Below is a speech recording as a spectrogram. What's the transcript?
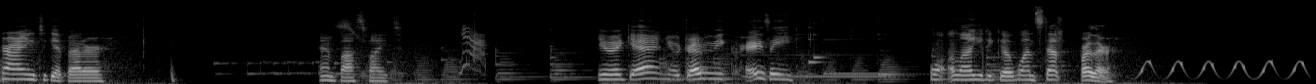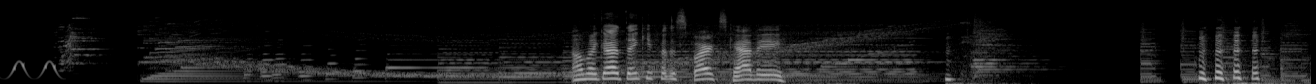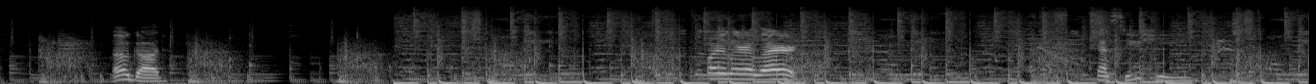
trying to get better. And boss fight. You again, you're driving me crazy. Won't allow you to go one step further. Oh my god, thank you for the sparks, Cavi. oh god. Spoiler alert! Got sushi.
